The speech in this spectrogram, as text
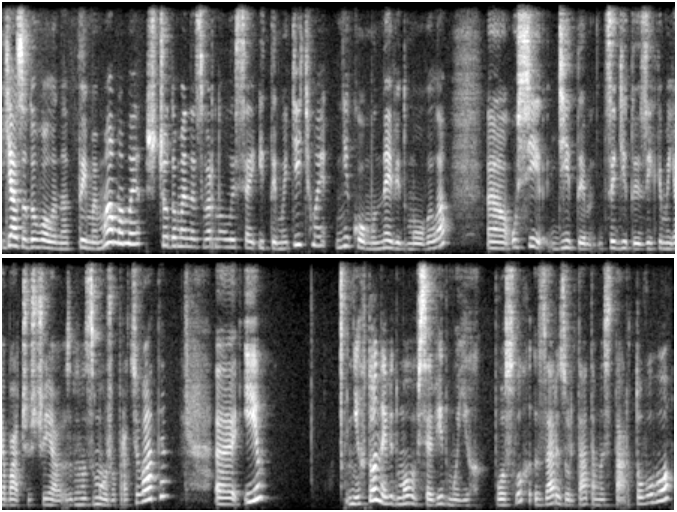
Я задоволена тими мамами, що до мене звернулися, і тими дітьми, нікому не відмовила. Е, Усі діти це діти, з якими я бачу, що я зможу працювати. Е, І ніхто не відмовився від моїх послуг за результатами стартового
